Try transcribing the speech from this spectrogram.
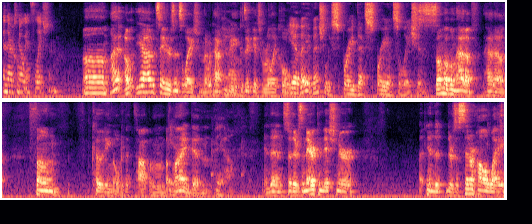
And there was no insulation. Um, I, I yeah, I would say there's insulation. There would have to be Yeah. because it gets really cold. Yeah, they eventually sprayed that spray insulation. Some of them had a had a foam coating over the top of them, but Yeah. mine didn't. Yeah. And then so there's an air conditioner uh, in the there's a center hallway,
